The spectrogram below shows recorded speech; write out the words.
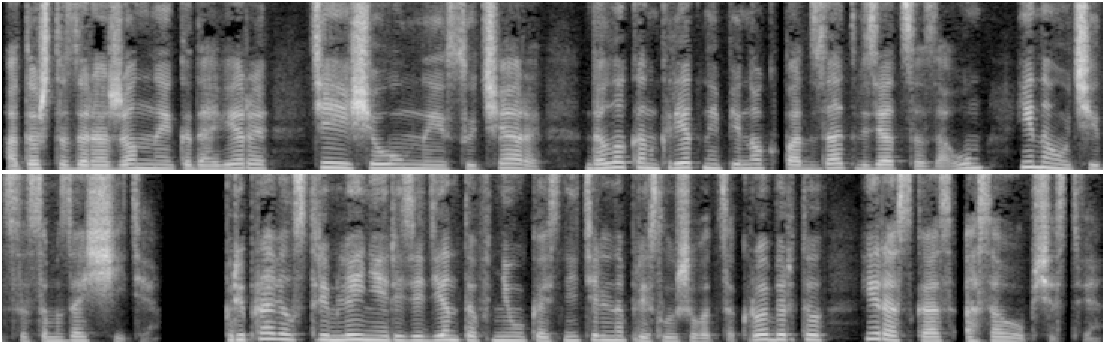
А то, что зараженные кадаверы, те еще умные сучары, дало конкретный пинок под зад взяться за ум и научиться самозащите. Приправил стремление резидентов неукоснительно прислушиваться к Роберту и рассказ о сообществе.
